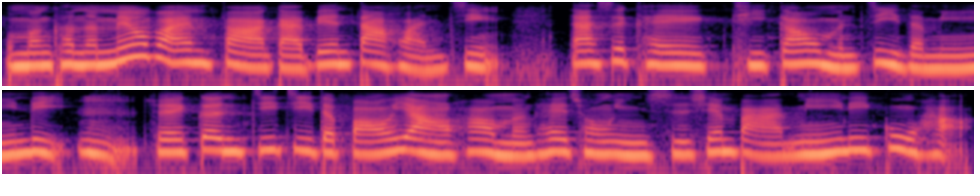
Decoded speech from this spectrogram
我们可能没有办法改变大环境，但是可以提高我们自己的免疫力。嗯，所以更积极的保养的话，我们可以从饮食先把免疫力顾好。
